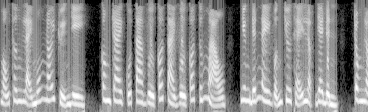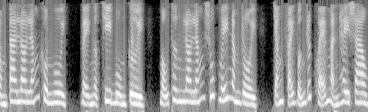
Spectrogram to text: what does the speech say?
mẫu thân lại muốn nói chuyện gì, con trai của ta vừa có tài vừa có tướng mạo, nhưng đến nay vẫn chưa thể lập gia đình, trong lòng ta lo lắng khôn nguôi, vệ ngật chi buồn cười, mẫu thân lo lắng suốt mấy năm rồi, chẳng phải vẫn rất khỏe mạnh hay sao,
